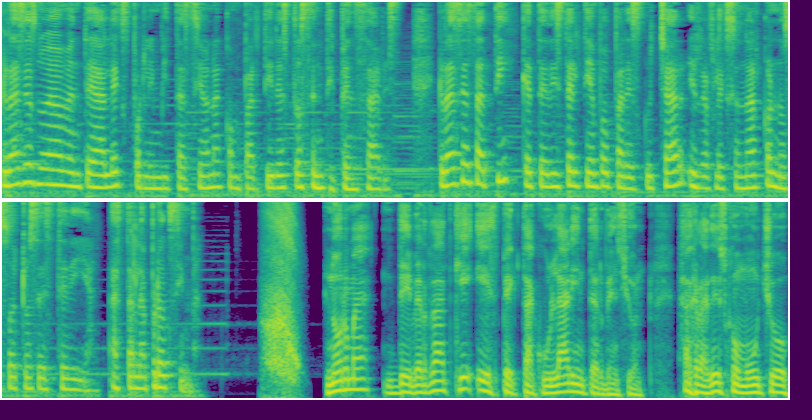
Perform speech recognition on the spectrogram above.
Gracias nuevamente Alex por la invitación a compartir estos sentipensares. Gracias a ti que te diste el tiempo para escuchar y reflexionar con nosotros este día. Hasta la próxima. Norma, de verdad qué espectacular intervención. Agradezco mucho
